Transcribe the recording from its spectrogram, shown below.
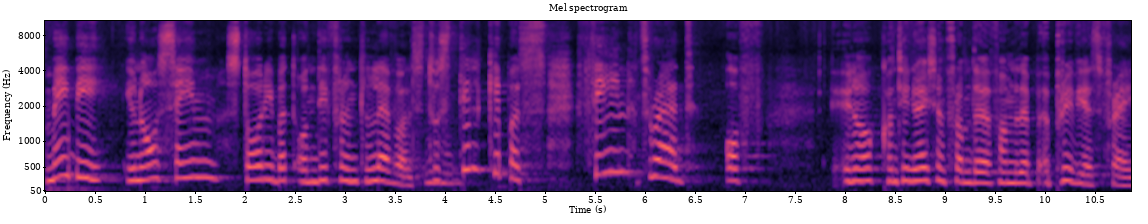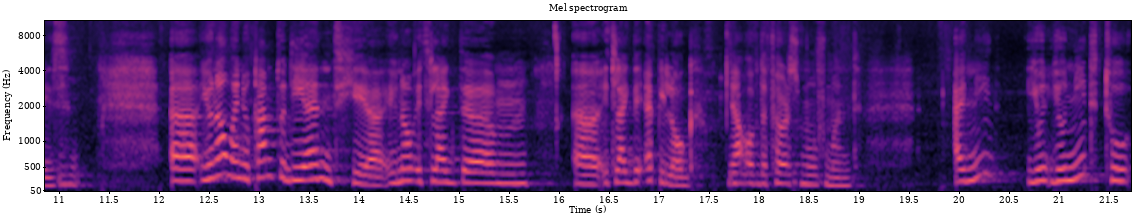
Maybe you know same story but on different levels mm -hmm. to mm-hmm. still keep a thin thread of you know continuation from the from the previous phrase. Mm -hmm. uh, you know when you come to the end here, you know it's like the um, uh, it's like the epilogue yeah, mm -hmm. of the first movement. I need you, you need to,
